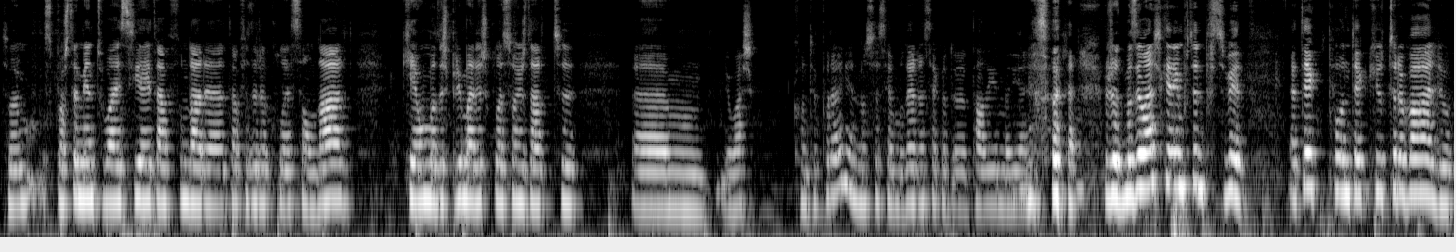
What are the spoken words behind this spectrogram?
supostamente o ICA está a, fundar a, está a fazer a coleção de arte, que é uma das primeiras coleções de arte, um, eu acho contemporânea, não sei se é moderna, se é que está ali a Mariana mas eu acho que era importante perceber até que ponto é que o trabalho,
